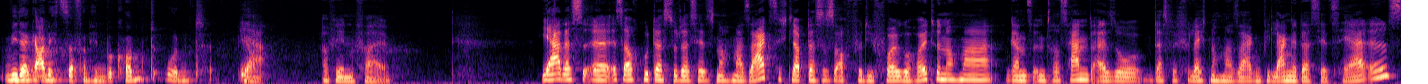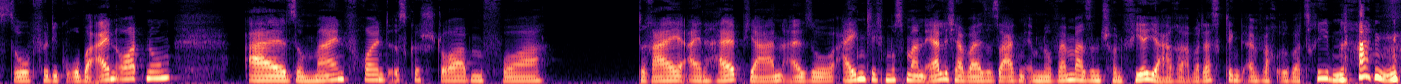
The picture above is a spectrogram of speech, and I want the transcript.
wieder gar nichts davon hinbekommt. Und ja, ja auf jeden Fall. Ja, das äh, ist auch gut, dass du das jetzt nochmal sagst. Ich glaube, das ist auch für die Folge heute nochmal ganz interessant. Also, dass wir vielleicht nochmal sagen, wie lange das jetzt her ist, so für die grobe Einordnung. Also, mein Freund ist gestorben vor dreieinhalb Jahren. Also eigentlich muss man ehrlicherweise sagen, im November sind schon vier Jahre, aber das klingt einfach übertrieben lang.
